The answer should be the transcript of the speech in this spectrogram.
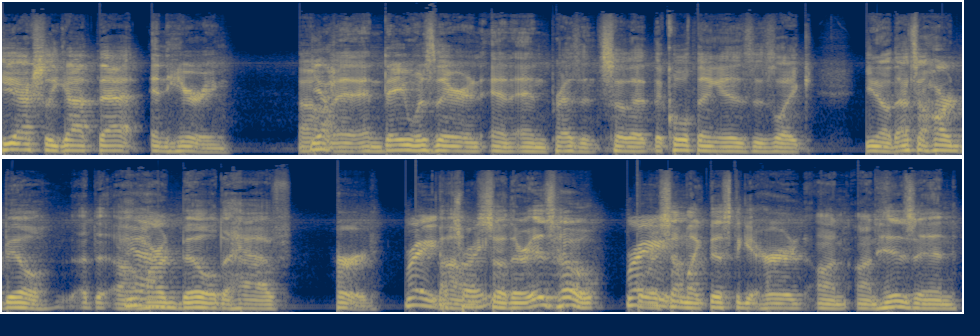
he actually got that in hearing, um, Yeah. and, and Dave was there and, and and present. So that the cool thing is is like you know that's a hard bill, a, a Yeah. hard bill to have heard. right. Um, right. So there is hope for Right. something like this to get heard on on his end.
